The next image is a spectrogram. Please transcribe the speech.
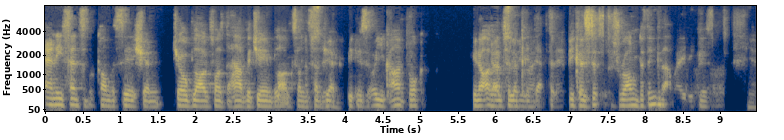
any sensible conversation Joe Bloggs wants to have with Jane Bloggs on the subject because oh you can't talk you're not allowed to look in depth at it because it's wrong to think that way because yeah.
